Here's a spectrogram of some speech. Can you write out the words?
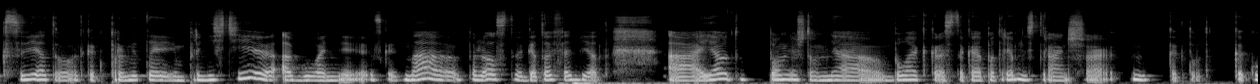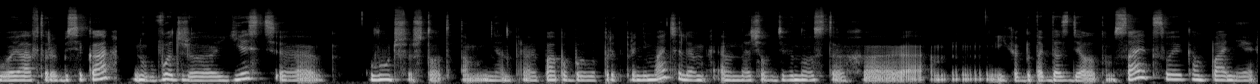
к свету, вот как Прометей, им принести огонь и сказать, на, пожалуйста, готовь обед. А я вот помню, что у меня была как раз такая потребность раньше, ну, как-то вот как у автора Босика. Ну, вот же есть э, лучше что-то. Там у меня, например, папа был предпринимателем, он начал в 90-х э, и как бы тогда сделал там сайт своей компании.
